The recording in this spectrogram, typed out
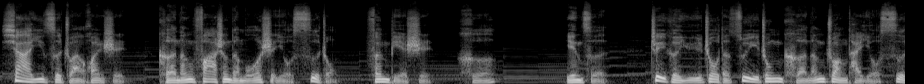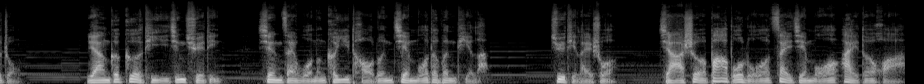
下一次转换时可能发生的模式有四种，分别是和。因此，这个宇宙的最终可能状态有四种。两个个体已经确定，现在我们可以讨论建模的问题了。具体来说，假设巴勃罗再建模爱德华。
